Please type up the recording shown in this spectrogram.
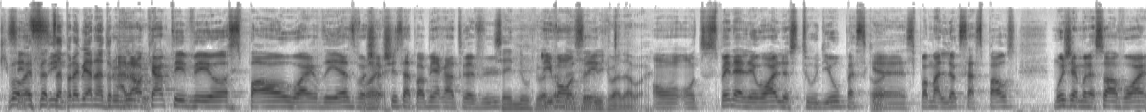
qui va ici. sa première entrevue. Alors, quand TVA, Sport ou RDS va Ouais. chercher sa première entrevue, C'est nous qui va ils vont dire qui va l'avoir. on, on tous peine d'aller voir le studio parce que Ouais. c'est pas mal là que ça se passe. Moi, j'aimerais ça avoir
